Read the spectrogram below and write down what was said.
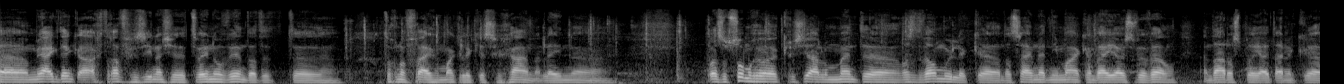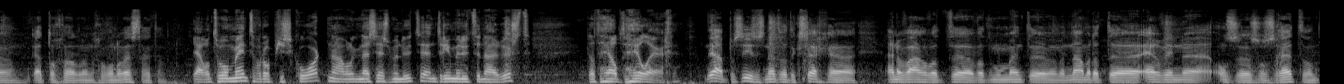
Um, ja, ik denk achteraf gezien als je 2-0 wint... dat het uh, toch nog vrij gemakkelijk is gegaan. Alleen uh, was op sommige cruciale momenten uh, was het wel moeilijk. dat zij hem net niet maken en wij juist weer wel. En daardoor speel je uiteindelijk ja, toch wel een gewonnen wedstrijd dan. Ja, want de momenten waarop je scoort, namelijk na zes minuten en drie minuten na rust... dat helpt heel erg, hè? Ja, precies. Dat is net wat ik zeg. en er waren wat, wat momenten, met name dat Erwin ons, ons redt. Want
